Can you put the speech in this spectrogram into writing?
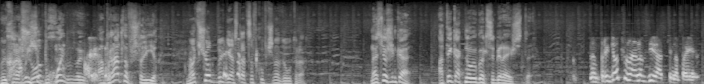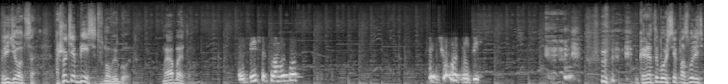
Ну и А вы хорошо. еще бухой, вы обратно, что ли, ехать? Ну а чё бы не остаться в Купчино до утра? Настюшенька, а ты как Новый год собираешься-то? Придется, наверное, в Девяткино поехать. Придется. А что тебя бесит в Новый год? Мы об этом. Бесит Новый год. Ты чего вот не бесит? Когда ты можешь себе позволить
